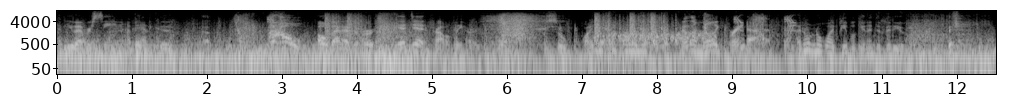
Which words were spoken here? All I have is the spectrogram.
Have you ever seen a bandicoot? Uh, ow! Oh, that had to hurt. It did probably hurt. So why do you keep doing this? Because I'm really great at it. I don't know why people get into video games.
